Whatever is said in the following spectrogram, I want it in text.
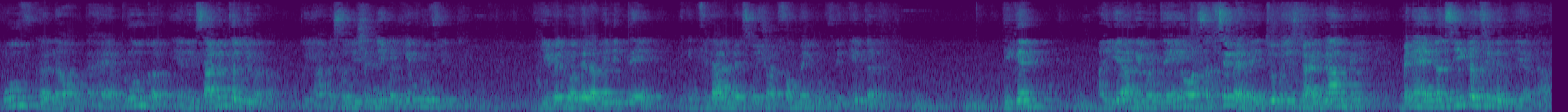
प्रूफ करना होता है प्रूव करो, यानी साबित करके बताओ तो यहाँ पे सोल्यूशन नहीं, बल्कि प्रूफ लिखते हैं। गिवन वगैरह भी लिखते हैं, लेकिन फ़िलहाल मैं इसको शॉर्ट फॉर्म में प्रूफ लिख के कर ठीक है? आइए आगे बढ़ते हैं, और सबसे पहले जो मैं इस डायग्राम में मैंने एंगल सी कंसिडर किया था,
